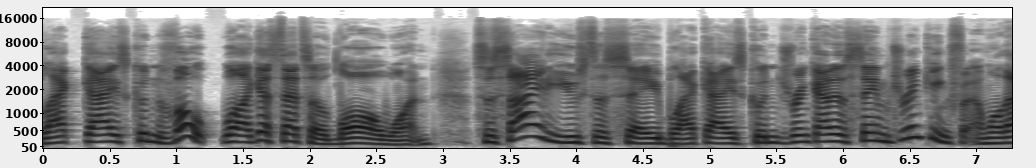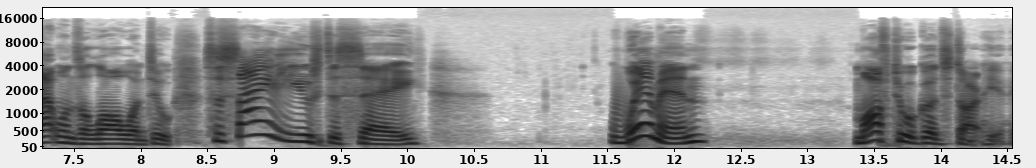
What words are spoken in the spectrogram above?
black guys couldn't vote. Well, I guess that's a law one. Society used to say black guys couldn't drink out of the same drinking. Fa- well, that one's a law one too. Society used to say women. I'm off to a good start here.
